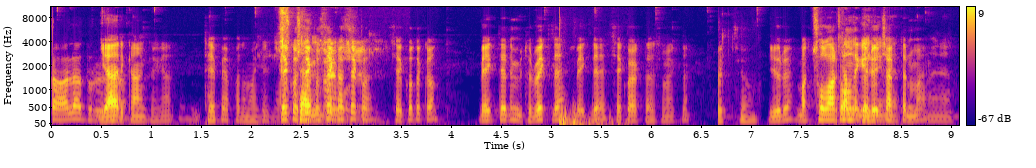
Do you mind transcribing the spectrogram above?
Hala duruyor. Gel lan. kanka gel. TP yapalım hadi. Seko seko seko seko. Seko da kal. Bekledim bir tur. Bekle. Bekle. Seko yaklaşsın bekle. Bekliyorum. Yürü. Bak sol arkanda geliyor çaktırma. Aynen.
